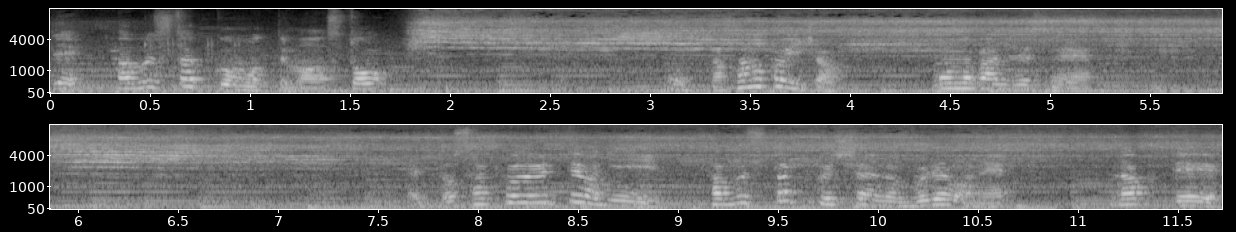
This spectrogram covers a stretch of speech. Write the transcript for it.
でハブスタックを持って回すとおなかなかいいじゃん。こんな感じですね。えっと先ほど言ったようにハブスタック自体のブレはねなくて、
